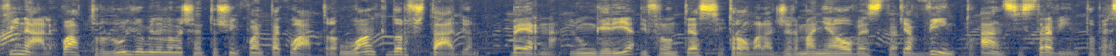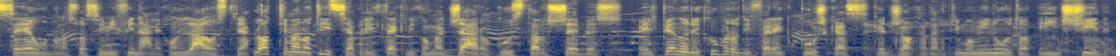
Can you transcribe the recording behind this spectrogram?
Finale 4 luglio 1954, Wankdorf Stadion. Berna, l'Ungheria, di fronte a sé trova la Germania Ovest che ha vinto, anzi stravinto per 6-1 la sua semifinale con l'Austria. L'ottima notizia per il tecnico maggiaro Gustav Schebes è il piano recupero di Ferenc Puskas che gioca dal primo minuto e incide,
